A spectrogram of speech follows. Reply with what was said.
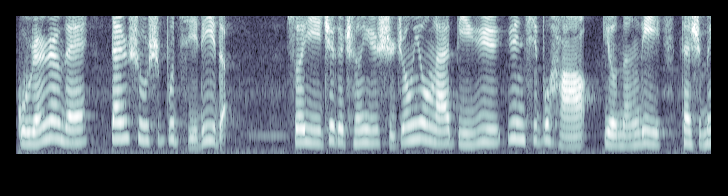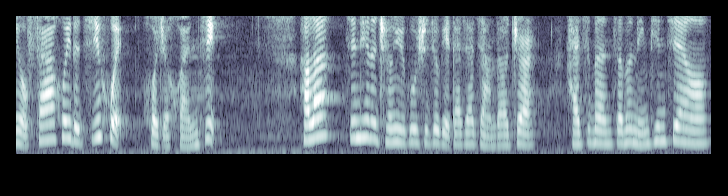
古人认为单数是不吉利的，所以这个成语始终用来比喻运气不好、有能力但是没有发挥的机会或者环境。好了，今天的成语故事就给大家讲到这儿，孩子们，咱们明天见哦。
